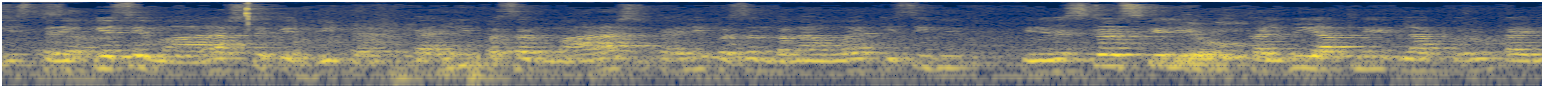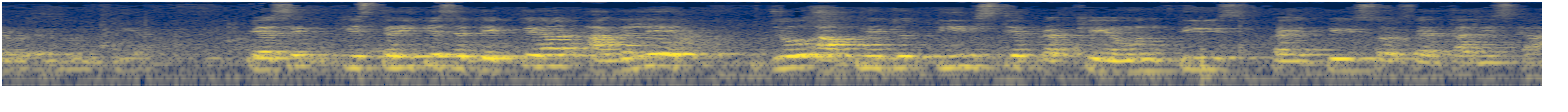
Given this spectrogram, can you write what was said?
जिस तरीके से महाराष्ट्र के भीतर पहली पसंद महाराष्ट्र पहली पसंद बना हुआ है किसी भी इन्वेस्टर्स के लिए हो कल भी आपने एक लाख करोड़ का इन्वेस्टमेंट किया। ऐसे किस तरीके से देखते हैं? और अगले जो आपने जो तीन स्टेप रखे हैं उनतीस पैंतीस और सैंतालीस का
